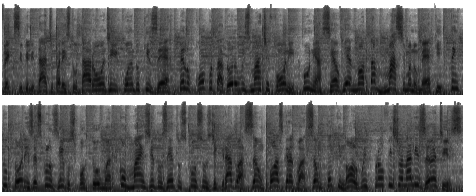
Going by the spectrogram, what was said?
Flexibilidade para estudar onde e quando quiser, pelo computador ou smartphone. Uniaselv é nota máxima no MEC, tem tutores exclusivos por turma, com mais de 200 cursos de graduação, pós-graduação, tecnólogo e profissionalizantes.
